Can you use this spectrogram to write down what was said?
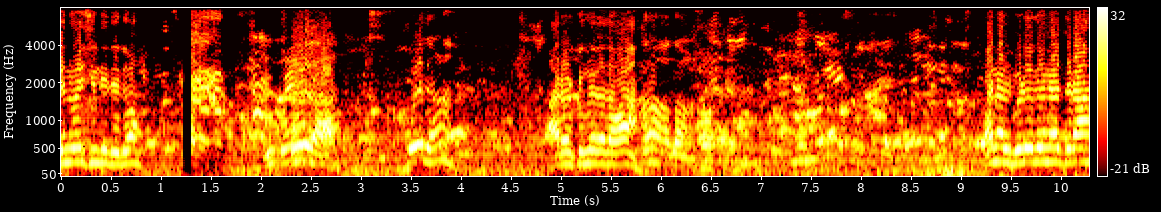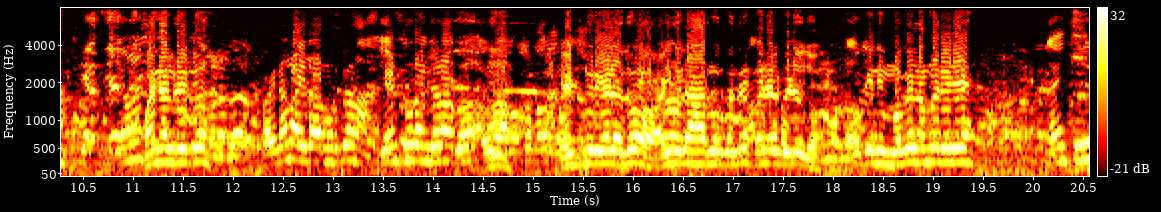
ಏನ್ ವಯಸ್ಸಿಂದ ಇದೆ ಇದು? ಕೋಳಿದ? ಕೋಳಿದ ಅಣ್ಣ? ಆರೇಳು ತಿಂಗಳು ಅದಾವ? ಅದ ಫೈನಲ್ ಬಿಡೋದು ಏನ್ ಹೇಳ್ತೀರಾ? ಫೈನಲ್ ರೇಟು ಫೈನಲ್ ಐದು ಆರ್ನೂರು ರೂಪಾಯಿ ಎಂಟ್ನೂರ ಹಂಗೆ ಹೇಳೋದು. ಎಂಟ್ನೂರು ಹೇಳೋದು. ಐದಿಲ್ಲ ಆರ್ನೂರು ಬಂದ್ರೆ ಫೈನಲ್ ಬಿಡೋದು. ಓಕೆ ನಿಮ್ಮ ಮೊಬೈಲ್ ನಂಬರ್ ಹೇಳಿ. Nine three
